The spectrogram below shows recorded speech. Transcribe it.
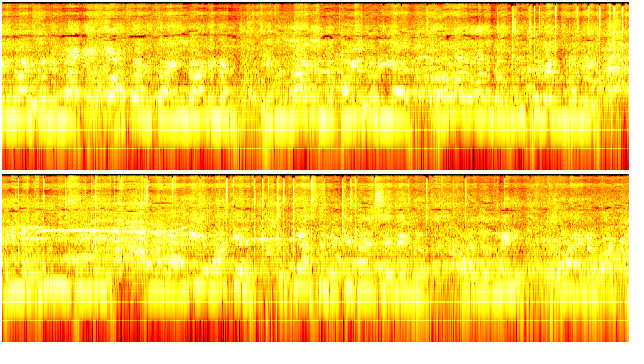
ஐந்து ஆண்டுகள் இல்லை. அடுத்தடுத்த ஐந்து ஆண்டுகள் இவர்தான் இந்த பகுதியினுடைய நாடாளுமன்ற உறுப்பினர் என்பதை நீங்கள் உறுதி செய்து அவரை அதிக வாக்கு வித்தியாசம் வெற்றி பெற செய்ய வேண்டும். கடந்த முறை மூவாயிரம் வாக்கு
